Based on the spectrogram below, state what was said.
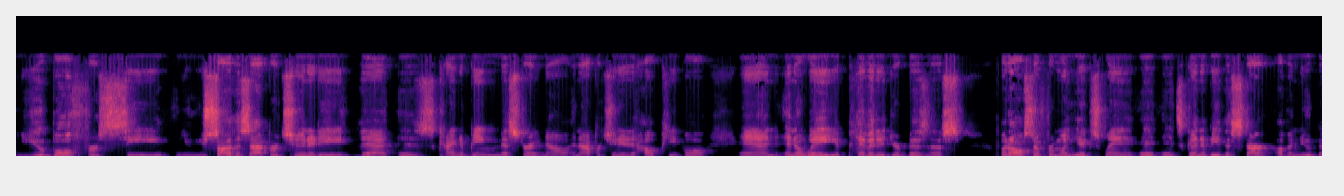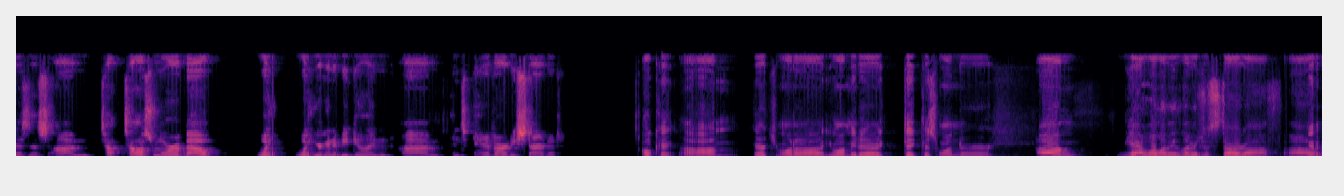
you both foresee you, you, saw this opportunity that is kind of being missed right now an opportunity to help people and in a way you pivoted your business but also from what you explained it, it's going to be the start of a new business um, t- tell us more about what what you're going to be doing um, and have already started okay um, eric you want to you want me to take this one or um, yeah, well, let me let me just start off. Um, yeah.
